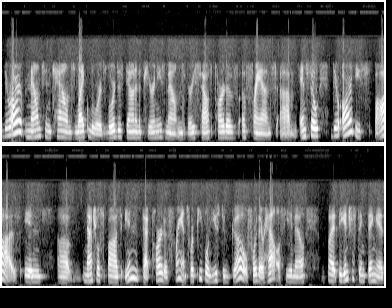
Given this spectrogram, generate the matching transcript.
there are mountain towns like Lourdes. Lourdes is down in the Pyrenees Mountains, very south part of, of France. Um, and so there are these spas in uh, natural spas in that part of France where people used to go for their health, you know. But the interesting thing is,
